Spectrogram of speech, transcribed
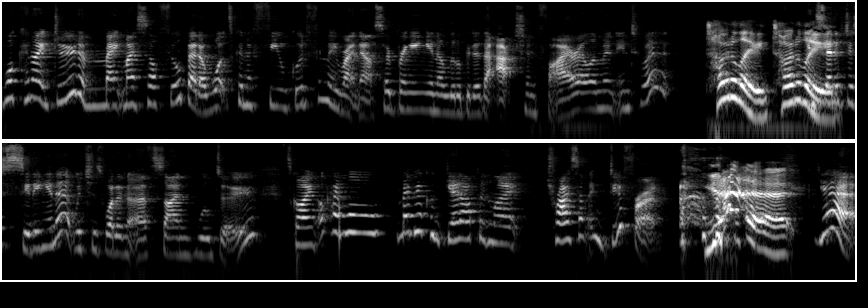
what can I do to make myself feel better? What's going to feel good for me right now? So bringing in a little bit of the action fire element into it. totally, totally. Instead of just sitting in it, which is what an earth sign will do, it's going, okay, well, maybe I could get up and like try something different. yeah. Yeah.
